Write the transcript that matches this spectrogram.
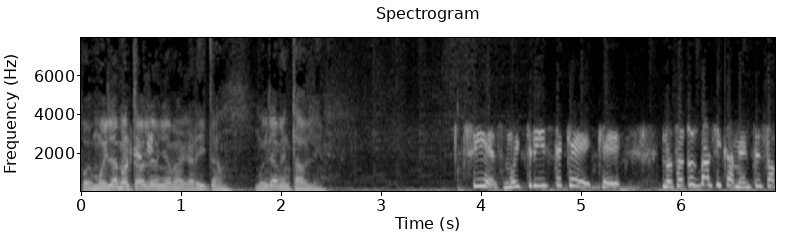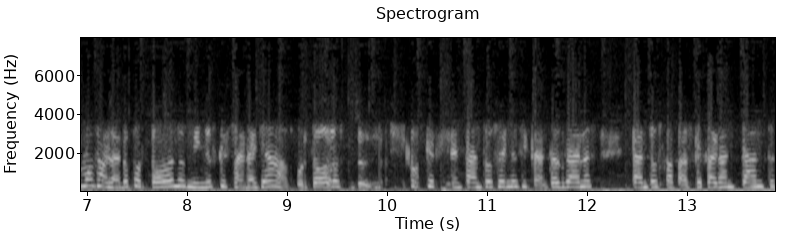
Pues muy lamentable, Porque doña Margarita, muy lamentable. Sí, es muy triste que, que nosotros básicamente estamos hablando por todos los niños que están allá, por todos los, los chicos que tienen tantos sueños y tantas ganas, tantos papás que pagan tanto,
